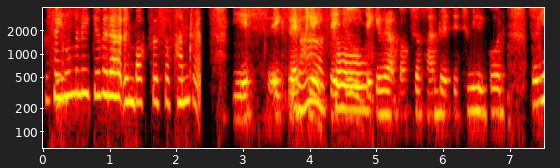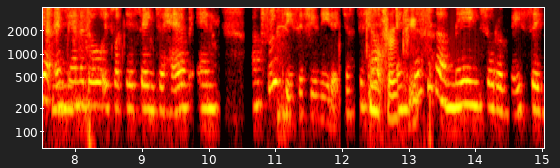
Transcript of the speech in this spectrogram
because they Yes. normally give it out in boxes of hundreds. Yes, exactly. Yeah, they so- do. They give it out a box of hundreds. It's really good. So yeah, and Yes. Panadol is what they're saying to have, and um, fruities if you need it, just to help. And those are the main sort of basic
